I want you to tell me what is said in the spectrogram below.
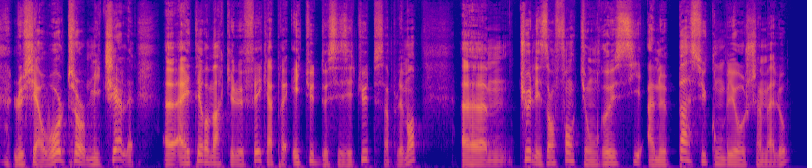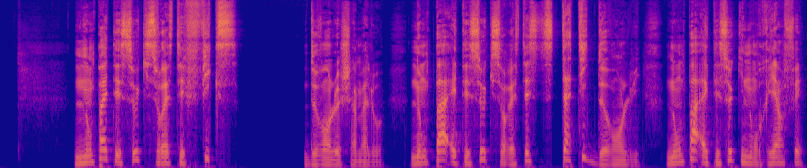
le cher Walter Mitchell, euh, a été remarqué le fait qu'après étude de ces études, simplement, euh, que les enfants qui ont réussi à ne pas succomber au chamallow n'ont pas été ceux qui sont restés fixes devant le chamallow, n'ont pas été ceux qui sont restés statiques devant lui, n'ont pas été ceux qui n'ont rien fait,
